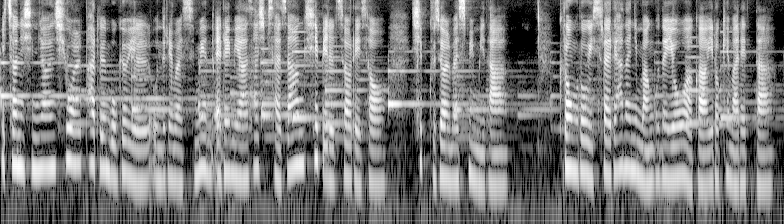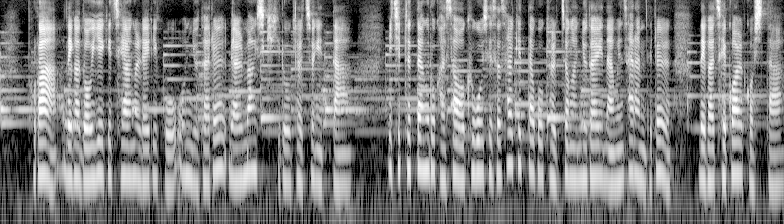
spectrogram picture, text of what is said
2020년 10월 8일 목요일 오늘의 말씀은 에레미야 44장 11절에서 19절 말씀입니다. 그러므로 이스라엘의 하나님 만군의 여호와가 이렇게 말했다. 보라 내가 너희에게 재앙을 내리고 온 유다를 멸망시키기로 결정했다. 이집트 땅으로 가서 그곳에서 살겠다고 결정한 유다에 남은 사람들을 내가 제거할 것이다.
